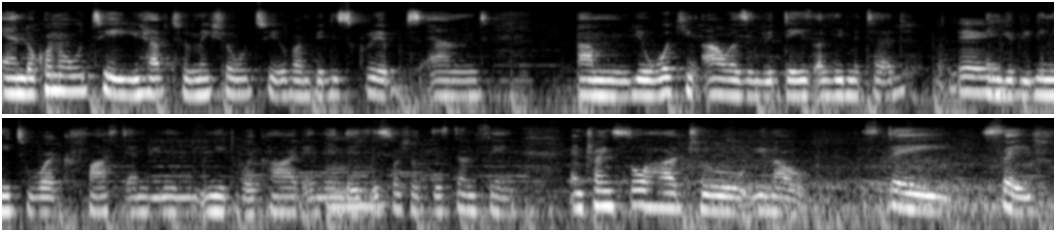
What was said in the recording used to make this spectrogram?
And okono uti, you have to make sure uti ubambili script and um, your working hours and your days are limited and you really need to work fast and you need, you need to work hard and then there's the social distancing and trying so hard to you know stay safe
